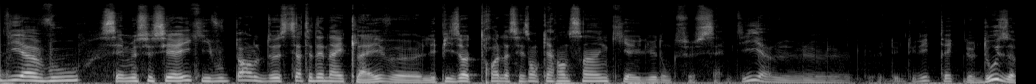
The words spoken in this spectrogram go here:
lundi à vous, c'est Monsieur Seri qui vous parle de Saturday Night Live, euh, l'épisode 3 de la saison 45 qui a eu lieu donc ce samedi, hein, le, 12.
